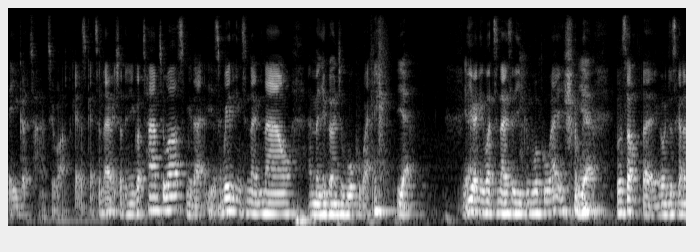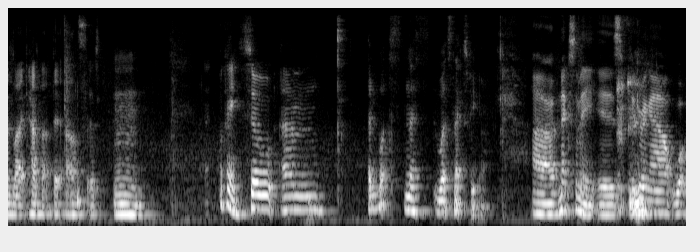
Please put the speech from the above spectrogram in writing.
yeah, you got time to ask. Let's get to know each other. and You got time to ask me that. It's Yeah. really need to know now, and then you're going to walk away. Yeah. Yeah. You only want to know so you can walk away from it yeah. Or something, or just kind of like have that bit answered. Mm. Okay, so um, and what's next? What's next for you? Uh, next to me is figuring out what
